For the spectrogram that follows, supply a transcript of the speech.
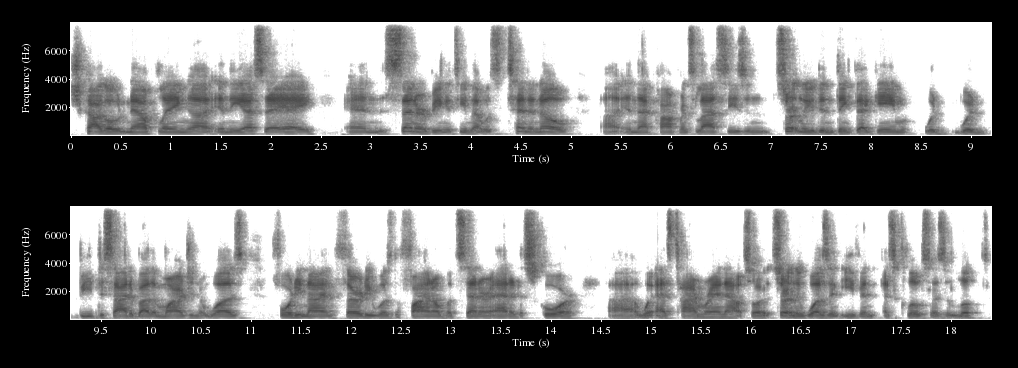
Chicago now playing uh, in the SAA, and Centre being a team that was 10 and 0 uh, in that conference last season. Certainly, didn't think that game would would be decided by the margin it was. 49-30 was the final, but Centre added a score uh, as time ran out, so it certainly wasn't even as close as it looked.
